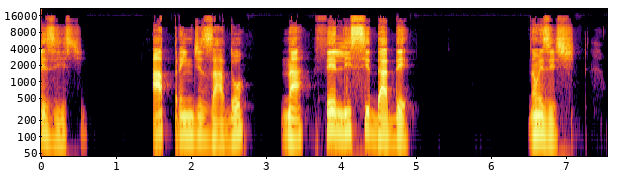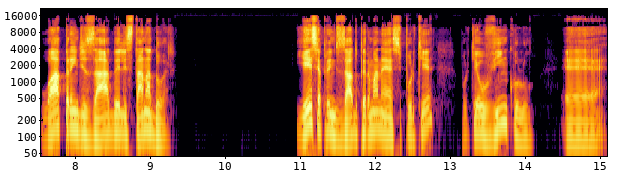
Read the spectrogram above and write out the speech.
existe aprendizado na felicidade. Não existe. O aprendizado ele está na dor. E esse aprendizado permanece. Por quê? Porque o vínculo é,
